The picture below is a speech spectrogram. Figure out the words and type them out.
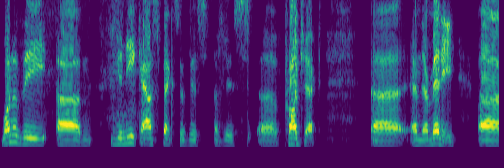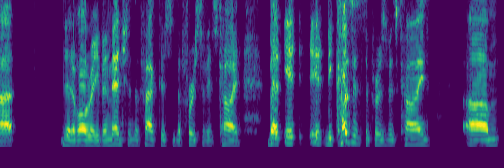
one of the um, unique aspects of this of this uh, project, and there are many that have already been mentioned. The fact this is the first of its kind, but it it because it's the first of its kind, um,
